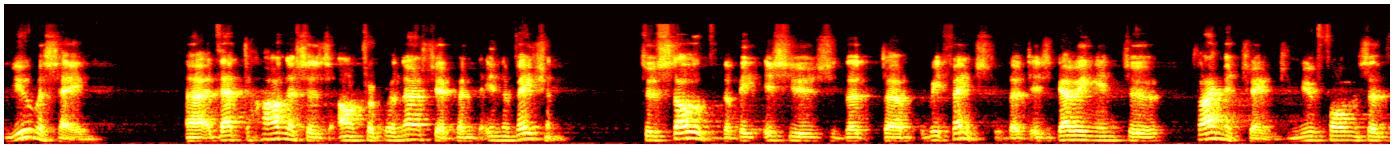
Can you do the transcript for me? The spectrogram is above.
you were saying, uh, that harnesses entrepreneurship and innovation to solve the big issues that uh, we face, that is going into climate change, new forms of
